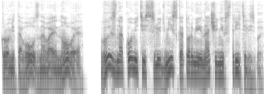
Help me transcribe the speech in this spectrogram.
Кроме того, узнавая новое, вы знакомитесь с людьми, с которыми иначе не встретились бы.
